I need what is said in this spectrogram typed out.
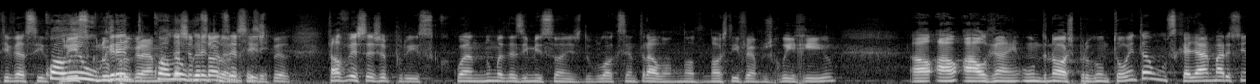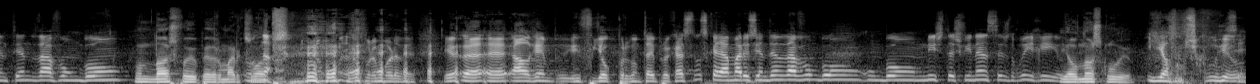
tivesse sido qual por é isso que no grande, programa, deixa-me só dizer isto, Pedro, talvez seja por isso que quando numa das emissões do Bloco Central onde nós tivemos Rui Rio, alguém, um de nós perguntou, então, se calhar Mário Centeno dava um bom... Um de nós foi o Pedro Marcos Lopes. Não, não, por amor de Deus. Eu, uh, uh, alguém, e fui eu que perguntei por acaso, não, se calhar Mário Centeno dava um bom, um bom Ministro das Finanças do Rui Rio. E ele não excluiu. E ele não excluiu. Sim.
